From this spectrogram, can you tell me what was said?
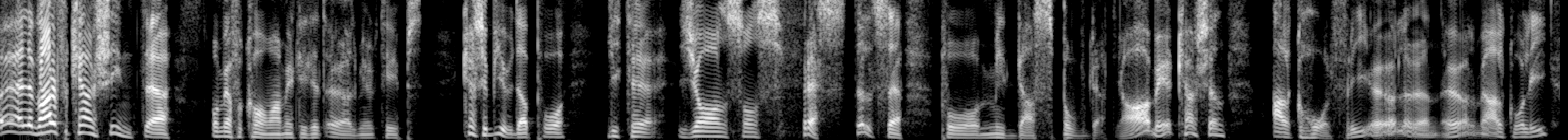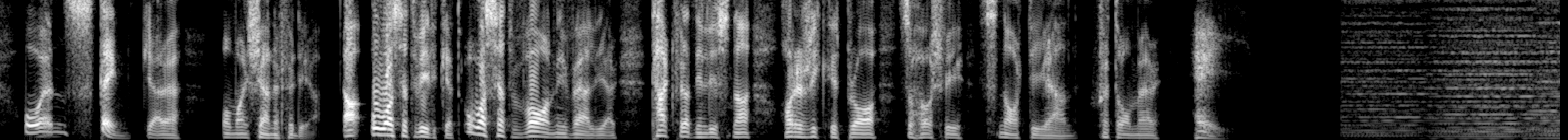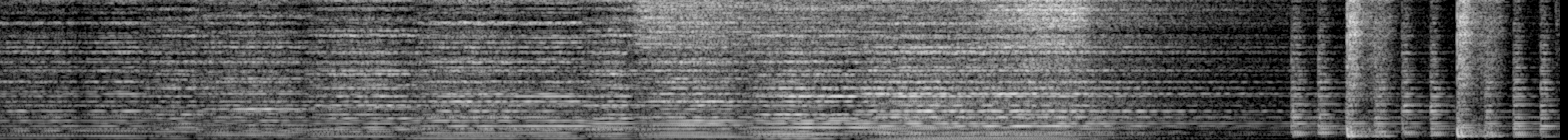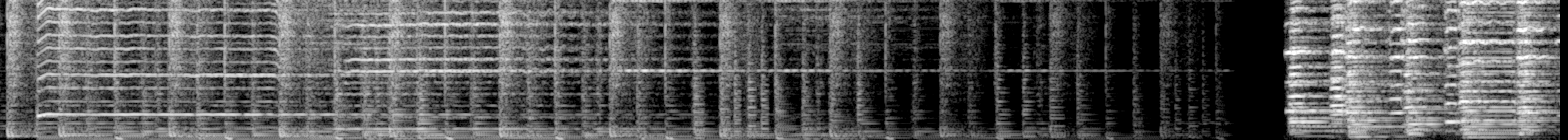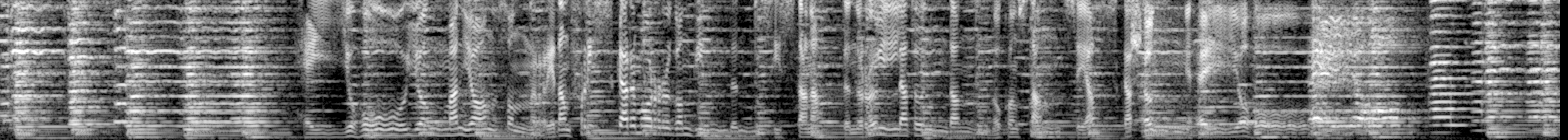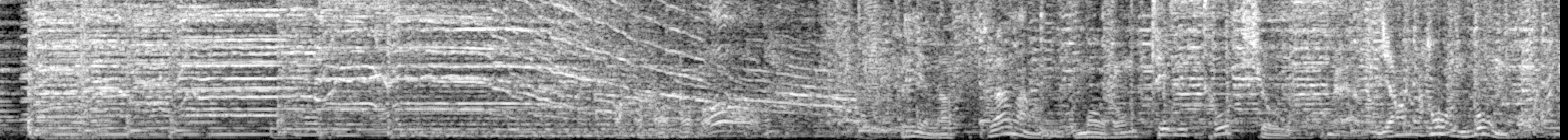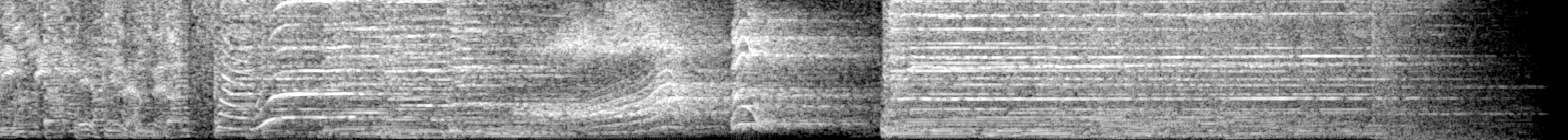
Eller varför kanske inte, om jag får komma med ett litet ödmjukt tips, kanske bjuda på lite Janssons frestelse på middagsbordet. Ja, med kanske en alkoholfri öl eller en öl med alkohol i och en stänkare om man känner för det. Ja, oavsett vilket, oavsett vad ni väljer. Tack för att ni lyssnar. Ha det riktigt bra så hörs vi snart igen. Sköt om er. Hej! Ljungman Jansson, redan friskar morgonvinden Sista natten rullat undan och Konstans i askar Sjung hej och hå. Hej och hå. Fredagsfrallan, morgon till talkshow med Jan Holmbom och Lill FM.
